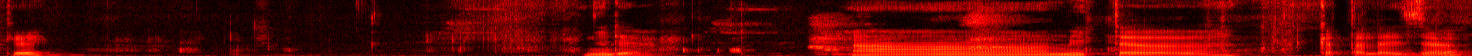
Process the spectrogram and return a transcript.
Okey. Ini dia. Uh, meter catalyzer.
